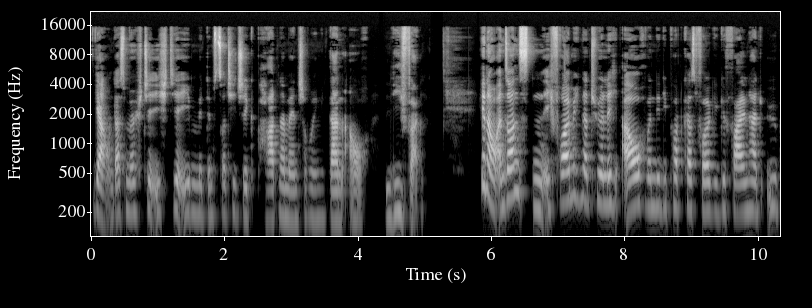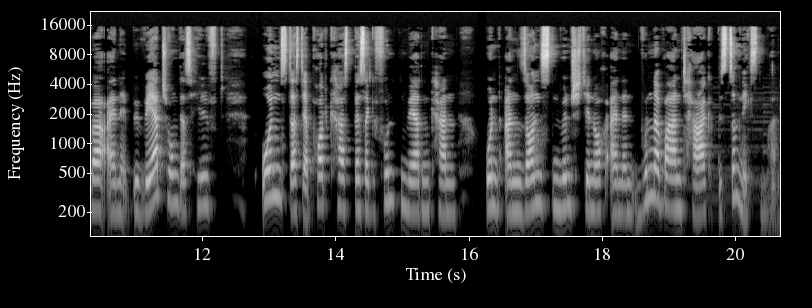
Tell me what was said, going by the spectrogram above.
ja, und das möchte ich dir eben mit dem Strategic Partner Mentoring dann auch liefern. Genau, ansonsten, ich freue mich natürlich auch, wenn dir die Podcast-Folge gefallen hat, über eine Bewertung. Das hilft uns, dass der Podcast besser gefunden werden kann. Und ansonsten wünsche ich dir noch einen wunderbaren Tag. Bis zum nächsten Mal.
